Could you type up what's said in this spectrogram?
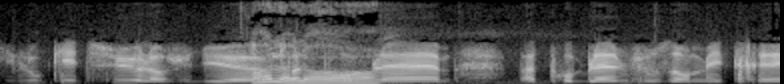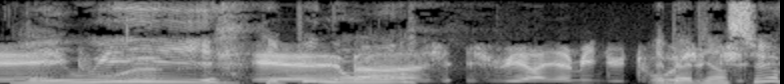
qui lookait dessus, alors je dis euh, oh là pas de problème, pas de problème, je vous en mettrai. Mais et oui, tout, euh. et, puis non. Bah, je lui ai rien mis du tout. Eh ben, bien sûr.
